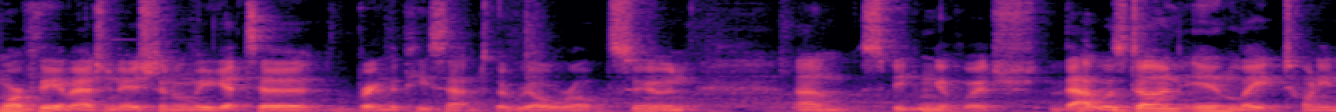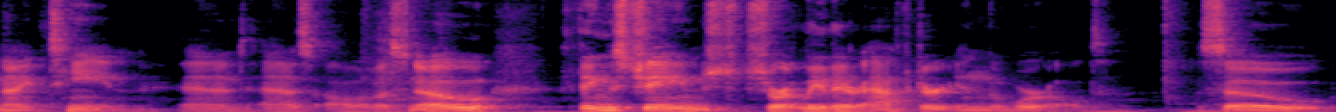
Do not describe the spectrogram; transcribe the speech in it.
More for the imagination when we get to bring the piece out into the real world soon. Um, speaking of which, that was done in late 2019, and as all of us know, things changed shortly thereafter in the world. So,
